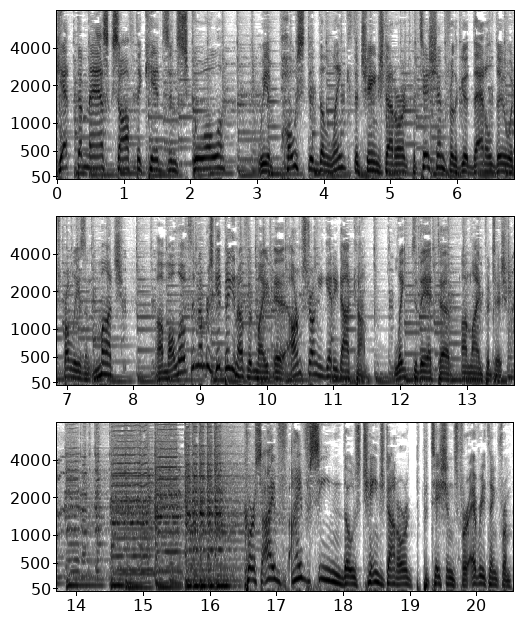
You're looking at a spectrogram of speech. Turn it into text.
Get the masks off the kids in school. We have posted the link, the change.org petition for the good that'll do, which probably isn't much. Um, although if the numbers get big enough, it might. Uh, ArmstrongandGetty.com. Link to that uh, online petition course, I've I've seen those change.org petitions for everything from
